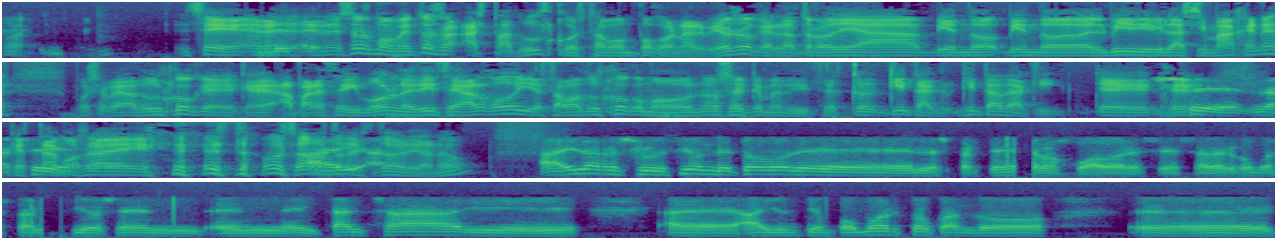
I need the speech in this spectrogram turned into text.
Sí, en, en esos momentos hasta Dusko estaba un poco nervioso, que el otro día viendo, viendo el vídeo y las imágenes, pues se ve a Dusko que, que aparece Ivonne, le dice algo y estaba Dusko como, no sé qué me dices, quita, quita de aquí, que, que- Sí, no, que sí. estamos ahí, estamos a otra historia, ¿no? Ahí la resolución de todo le- les pertenece a los jugadores, ¿eh? saber cómo están metidos en, en, en cancha y, eh, hay un tiempo muerto, cuando eh,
